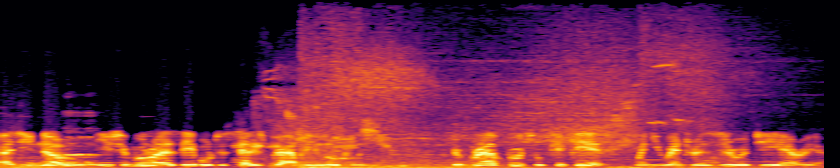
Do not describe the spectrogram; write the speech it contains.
As you know, Ishimura is able to set his gravity locally. Your grav boost will kick in when you enter a zero-G area.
